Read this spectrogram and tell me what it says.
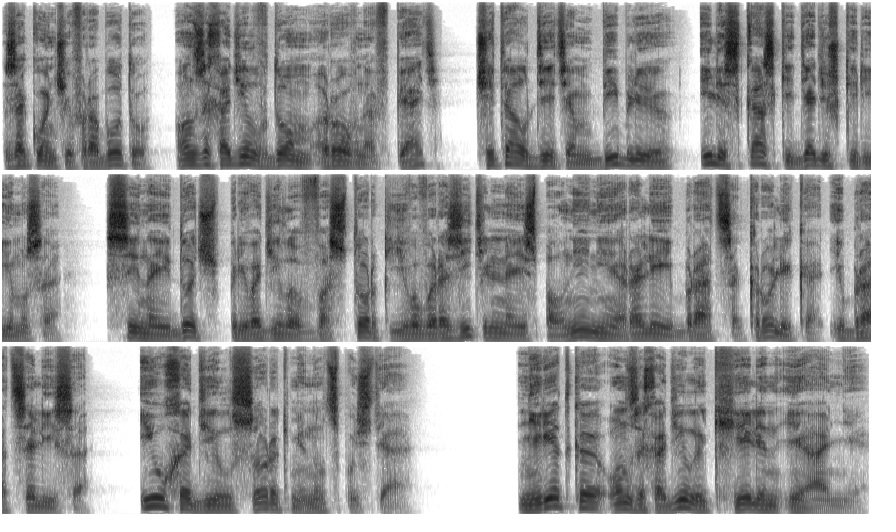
Закончив работу, он заходил в дом ровно в пять, читал детям Библию или сказки дядюшки Римуса – Сына и дочь приводило в восторг его выразительное исполнение ролей братца-кролика и братца-лиса и уходил 40 минут спустя. Нередко он заходил и к Хелен и Анне.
